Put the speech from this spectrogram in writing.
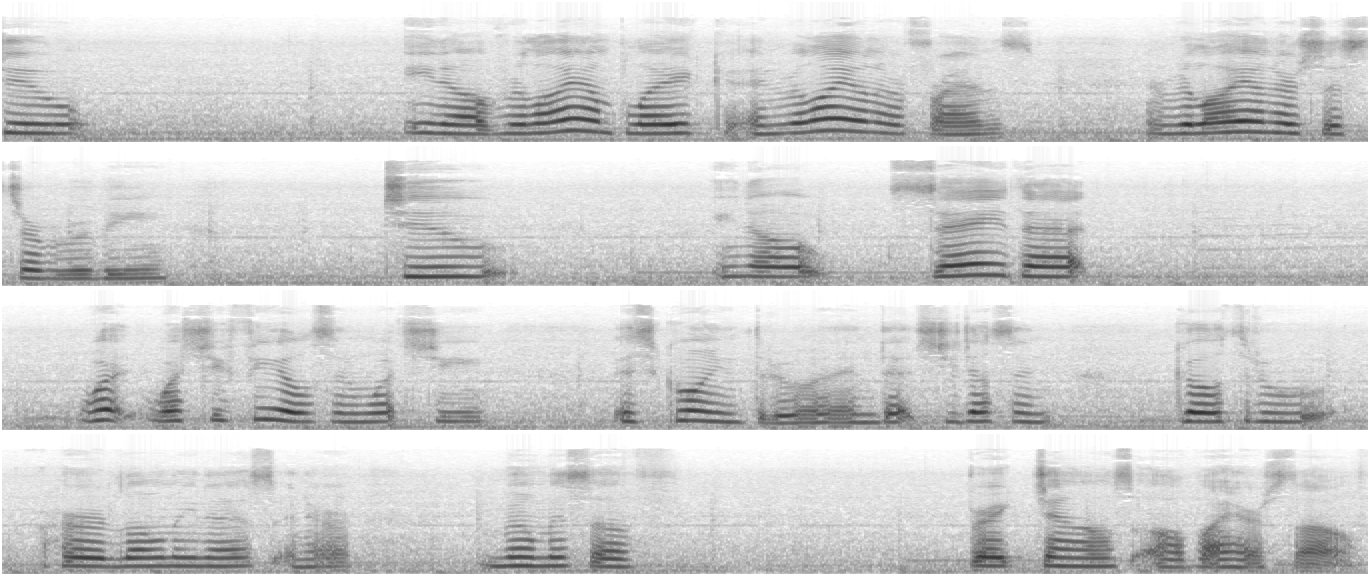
to, you know, rely on Blake and rely on her friends and rely on her sister Ruby to you know, say that what what she feels and what she is going through and that she doesn't go through her loneliness and her moments of breakdowns all by herself.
